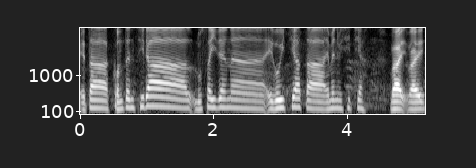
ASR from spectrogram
Eta kontentzira luzaiden uh, egoitia eta hemen bizitzia? Bai, bai.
